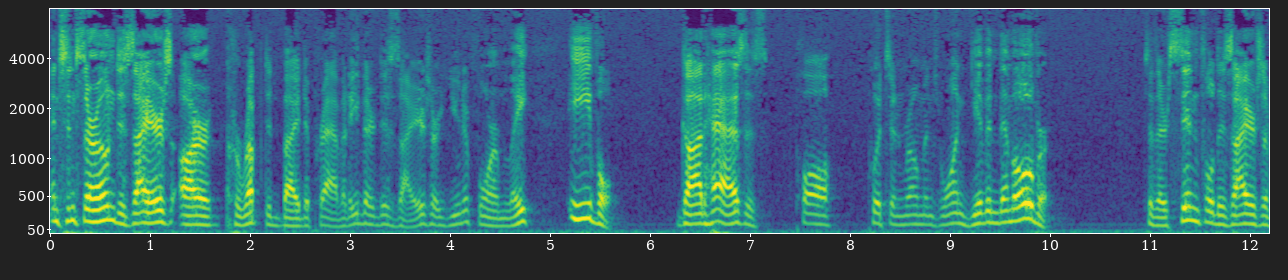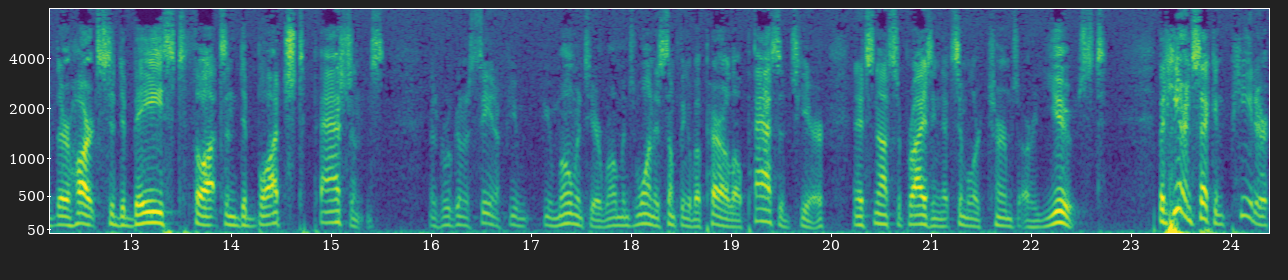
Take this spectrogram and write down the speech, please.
And since their own desires are corrupted by depravity, their desires are uniformly evil. God has, as Paul puts in Romans 1, given them over to their sinful desires of their hearts, to debased thoughts and debauched passions. As we're going to see in a few, few moments here, Romans 1 is something of a parallel passage here, and it's not surprising that similar terms are used. But here in 2 Peter,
